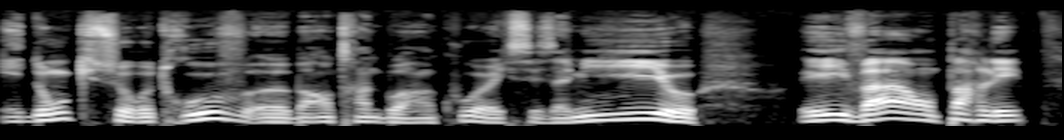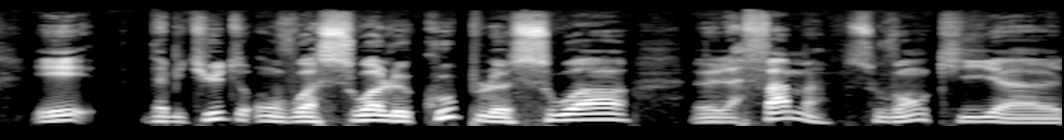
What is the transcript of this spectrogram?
et donc se retrouve euh, bah, en train de boire un coup avec ses amis euh, et il va en parler. Et d'habitude, on voit soit le couple, soit euh, la femme, souvent qui a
